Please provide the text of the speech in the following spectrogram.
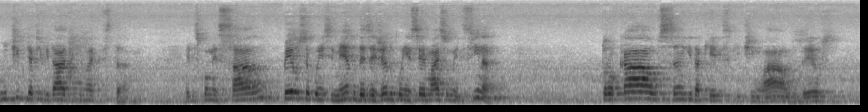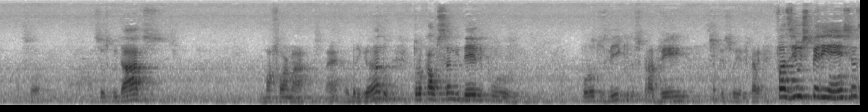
um tipo de atividade que não é cristã. Eles começaram, pelo seu conhecimento, desejando conhecer mais sobre medicina, trocar o sangue daqueles que tinham lá, os judeus, os seus cuidados, de uma forma, né, obrigando, trocar o sangue dele por por outros líquidos para ver se a pessoa ia ficar. Faziam experiências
